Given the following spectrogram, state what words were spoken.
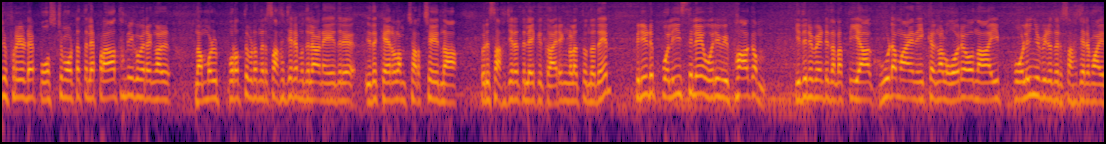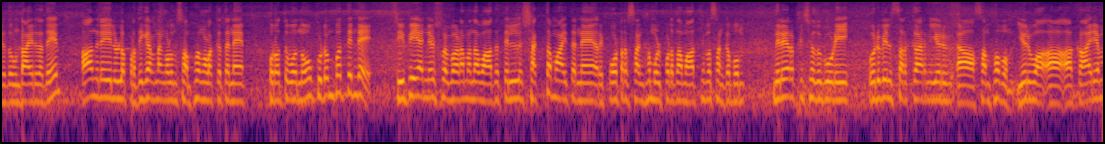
ജുഫ്രിയുടെ പോസ്റ്റ്മോർട്ടത്തിലെ പ്രാഥമിക വിവരങ്ങൾ നമ്മൾ പുറത്തുവിടുന്ന ഒരു സാഹചര്യം മുതലാണ് ഇത് ഇത് കേരളം ചർച്ച ചെയ്യുന്ന ഒരു സാഹചര്യത്തിലേക്ക് കാര്യങ്ങളെത്തുന്നത് പിന്നീട് പോലീസിലെ ഒരു വിഭാഗം ഇതിനുവേണ്ടി നടത്തിയ ഗൂഢമായ നീക്കങ്ങൾ ഓരോന്നായി പൊളിഞ്ഞു വീഴുന്നൊരു സാഹചര്യമായിരുന്നു ഉണ്ടായിരുന്നത്. ആ നിലയിലുള്ള പ്രതികരണങ്ങളും സംഭവങ്ങളൊക്കെ തന്നെ പുറത്തു വന്നു. കുടുംബത്തിന്റെ സി ബി ഐ അന്വേഷണം വേണമെന്ന വാദത്തിൽ ശക്തമായി തന്നെ റിപ്പോർട്ടർ സംഘം ഉൾപ്പെടുന്ന മാധ്യമ സംഘവും നിലയുറപ്പിച്ചതുകൂടി ഒടുവിൽ സർക്കാരിന് ഈ ഒരു സംഭവം ഈ ഒരു കാര്യം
